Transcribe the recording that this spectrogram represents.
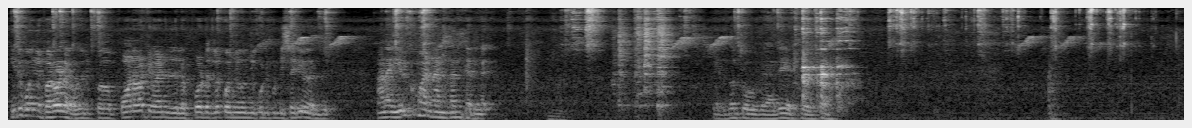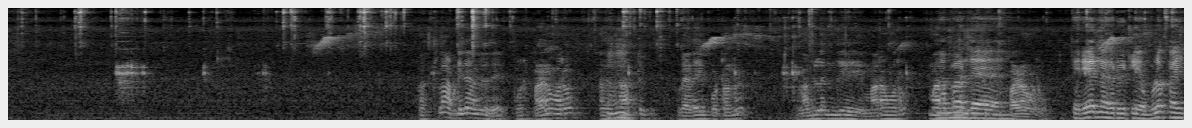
இது கொஞ்சம் பரவாயில்ல. இப்போ போன வாட்டி வேண்டியது இதில் போட்டதில் கொஞ்சம் கொஞ்சம் குட்டி குட்டி சரி வருது. ஆனால் இருக்குமா என்னன்னு தான் தெரில எதுவும் தோல்வி அதே எடுத்து வைப்பேன் ஃபர்ஸ்ட்லாம் அப்படி தான் இருந்தது. ஒரு பழம் வரும் அதை சாப்பிட்டு விதையை போட்டோன்னா அதுலேருந்து மரம் வரும் மரத்துலேருந்து பழம் வரும். பெரியார் நகர் வீட்டில் எவ்வளோ காய்?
